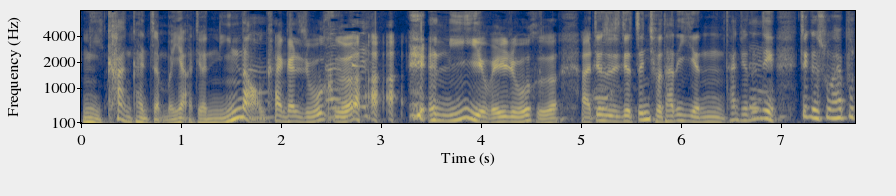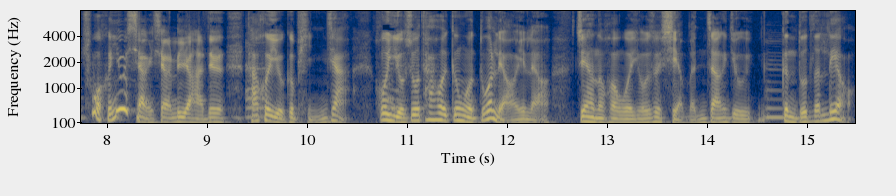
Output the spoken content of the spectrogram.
你看看怎么样？叫你脑看看如何？你以为如何啊？就是就征求他的意见，他觉得这这个书还不错，很有想象力啊，就他会有个评价，或有时候他会跟我多聊一聊。这样的话，我有时候写文章就更多的料。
